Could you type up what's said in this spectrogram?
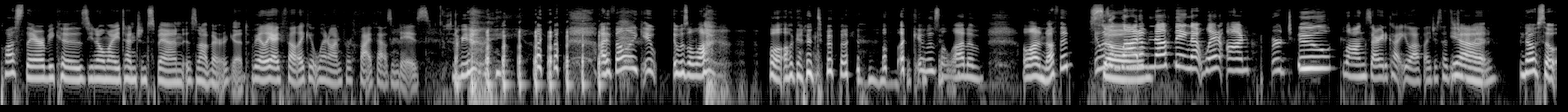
plus there because, you know, my attention span is not very good. Really, I felt like it went on for five thousand days. Really? I felt like it it was a lot well, I'll get into it, but I felt like it was a lot of a lot of nothing. It was a lot of nothing that went on for too long. Sorry to cut you off. I just had to Yeah. chime in. No, so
